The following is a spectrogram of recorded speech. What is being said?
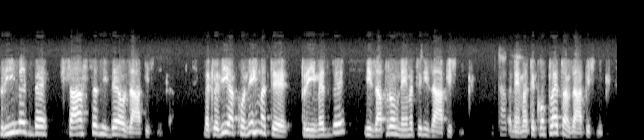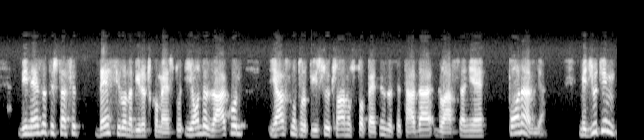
primetbe sastavni deo zapisnika. Dakle, vi ako nemate primetbe, vi zapravo nemate ni zapisnik. Tako. Nemate kompletan zapisnik. Vi ne znate šta se desilo na biračkom mestu i onda zakon jasno propisuje članu 115 da se tada glasanje ponavlja. Međutim,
